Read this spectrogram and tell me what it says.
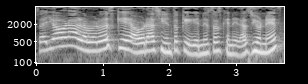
O sea, yo ahora, la verdad es que ahora siento que en estas generaciones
